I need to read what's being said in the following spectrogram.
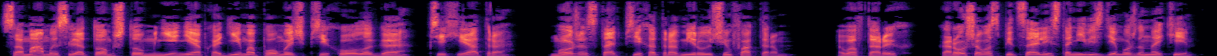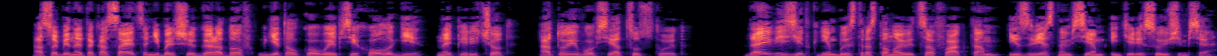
Сама мысль о том, что мне необходима помощь психолога, психиатра, может стать психотравмирующим фактором. Во-вторых, хорошего специалиста не везде можно найти. Особенно это касается небольших городов, где толковые психологи наперечет, а то и вовсе отсутствуют. Да и визит к ним быстро становится фактом, известным всем интересующимся.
